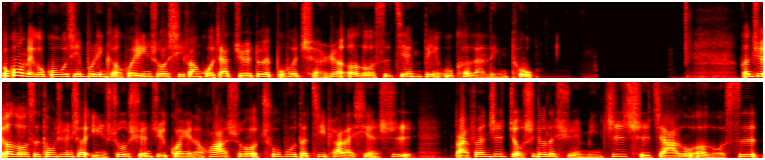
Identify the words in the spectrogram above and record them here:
不过，美国国务卿布林肯回应说，西方国家绝对不会承认俄罗斯兼并乌克兰领土。根据俄罗斯通讯社引述选举官员的话说，初步的计票来显示。百分之九十六的选民支持加入俄罗斯，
